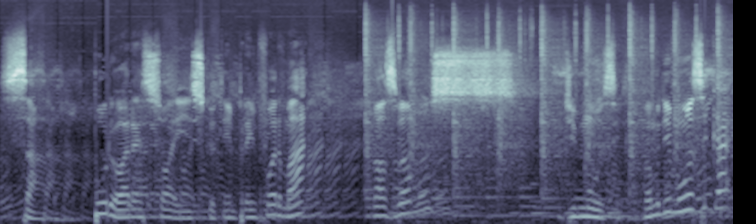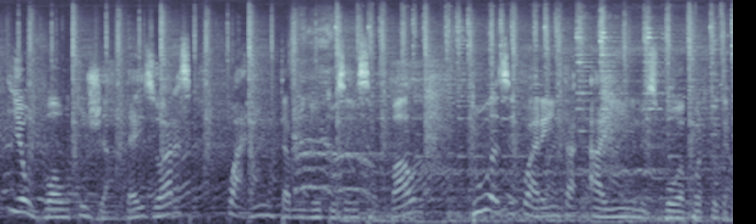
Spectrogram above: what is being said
sábado. Por hora é só isso que eu tenho para informar. Nós vamos de música. Vamos de música e eu volto já. 10 horas 40 minutos em São Paulo, 2 e 40 aí em Lisboa, Portugal.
